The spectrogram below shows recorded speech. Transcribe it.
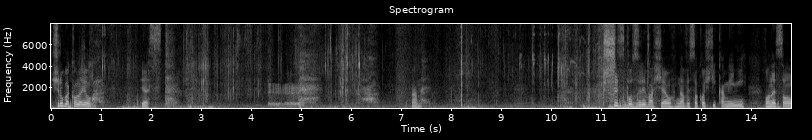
śruba kolejowa. Jest. Mamy. Wszystko zrywa się na wysokości kamieni. One są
